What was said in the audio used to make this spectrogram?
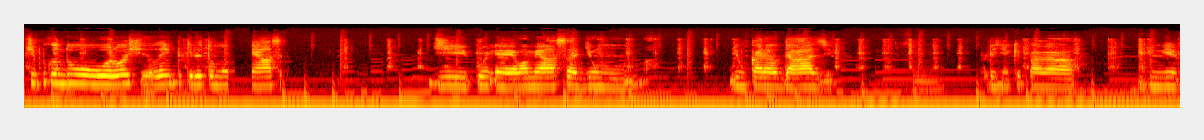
Tipo quando o Orochi, eu lembro que ele tomou uma ameaça de é, uma ameaça de um de um cara da Ásia. Sim. Ele tinha que pagar dinheiro.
